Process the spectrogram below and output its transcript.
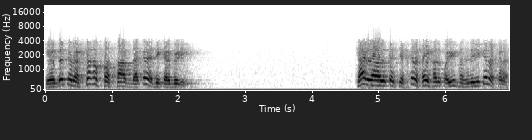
چه ده کنه شغف فساد ده کنه ده کر بیڑی چار دال کنه چه کنه صحیح خرپوی فسده بی کنه کنه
